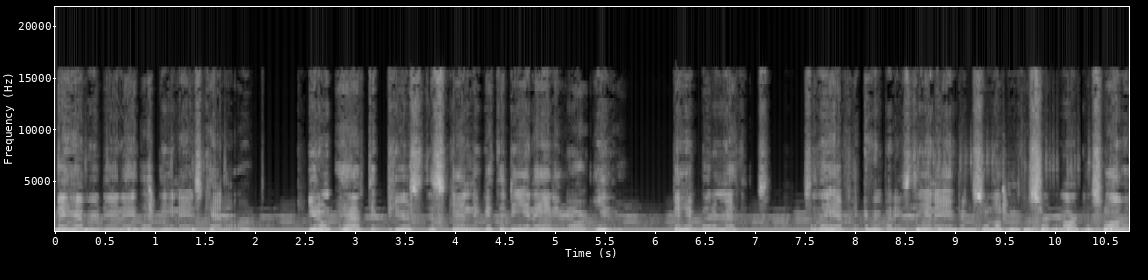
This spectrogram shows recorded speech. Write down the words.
they have your DNA. That DNA is cataloged. You don't have to pierce the skin to get the DNA anymore either. They have better methods. So they have everybody's DNA because they're looking for certain markers. Why?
